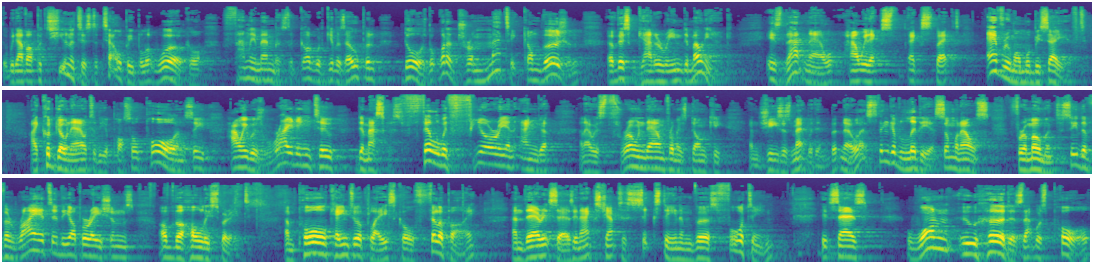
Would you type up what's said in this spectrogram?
that we'd have opportunities to tell people at work or family members that God would give us open doors. But what a dramatic conversion of this Gadarene demoniac. Is that now how we'd ex- expect everyone would be saved? I could go now to the Apostle Paul and see how he was riding to Damascus, filled with fury and anger, and I was thrown down from his donkey, and Jesus met with him. But no, let's think of Lydia, someone else, for a moment, to see the variety of the operations of the Holy Spirit. And Paul came to a place called Philippi and there it says in Acts chapter 16 and verse 14, it says, One who heard us, that was Paul,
